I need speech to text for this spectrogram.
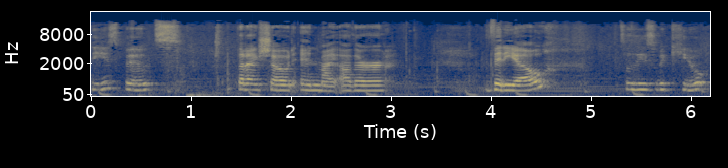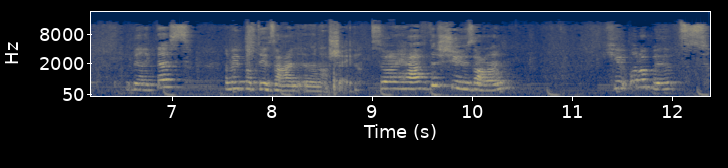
these boots that I showed in my other video. So these will be cute. It'll be like this. Let me put these on and then I'll show you. So I have the shoes on. Cute little boots.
